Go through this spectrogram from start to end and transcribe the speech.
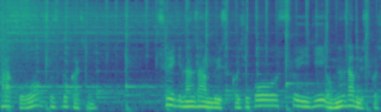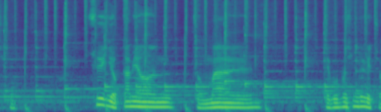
팔았고 수수료까지 수익이 난 사람도 있을 것이고 수익이 없는 사람도 있을 것이고 수익이 없다면 정말 대부분 힘들겠죠.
